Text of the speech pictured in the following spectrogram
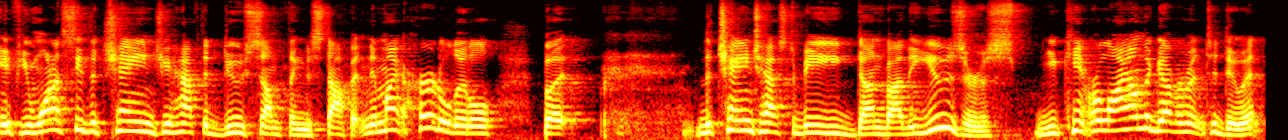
If you want to see the change, you have to do something to stop it. And it might hurt a little, but the change has to be done by the users. You can't rely on the government to do it,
